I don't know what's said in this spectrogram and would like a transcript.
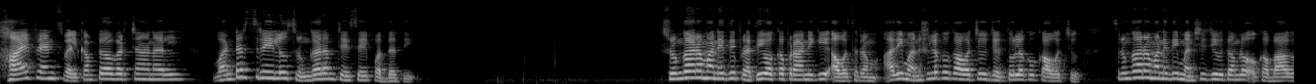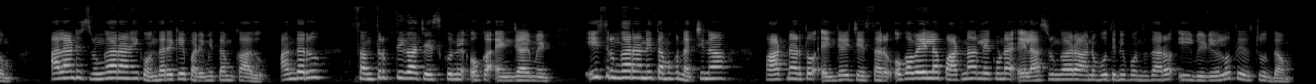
Hi friends welcome to our channel. వంటర్ స్త్రీలు శృంగారం చేసే పద్ధతి. శృంగారం అనేది ప్రతి ఒక్క ప్రాణికి అవసరం. అది మనుషులకు కావచ్చు జంతువులకు కావచ్చు. శృంగారం అనేది మనిషి జీవితంలో ఒక భాగం. అలాంటి శృంగారాన్ని కొందరికే పరిమితం కాదు. అందరూ సంతృప్తిగా చేసుకునే ఒక ఎంజాయ్మెంట్. ఈ శృంగారాన్ని తమకు నచ్చిన పార్ట్నర్తో ఎంజాయ్ చేస్తారు. ఒకవేళ పార్ట్నర్ లేకుండా ఎలా శృంగార అనుభూతిని పొందుతారో ఈ వీడియోలో తె- చూద్దాం.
